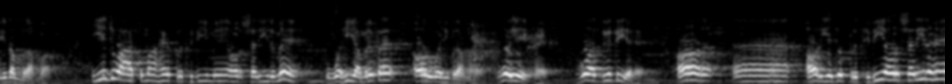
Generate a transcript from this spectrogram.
इदम ब्रह्म। ये जो आत्मा है पृथ्वी में और शरीर में वही अमृत है और वही ब्रह्म है। वो एक है वो अद्वितीय है। और आ, और ये जो पृथ्वी और शरीर है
